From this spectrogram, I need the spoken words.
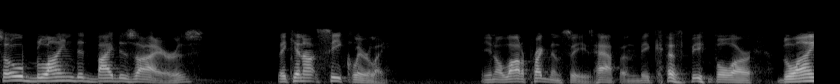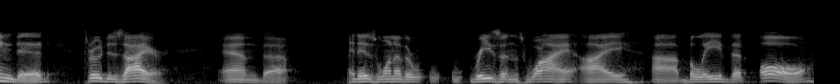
so blinded by desires, they cannot see clearly. You know, a lot of pregnancies happen because people are blinded through desire. And uh, it is one of the reasons why I uh, believe that all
